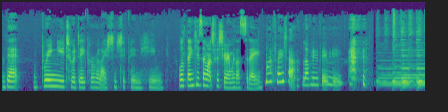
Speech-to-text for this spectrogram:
that bring you to a deeper relationship in him well thank you so much for sharing with us today my pleasure lovely to be with you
